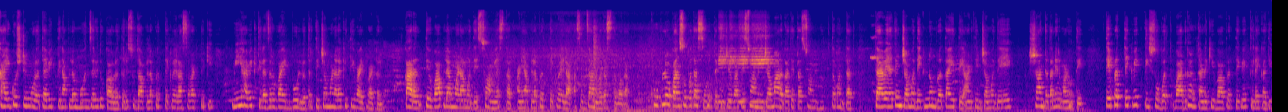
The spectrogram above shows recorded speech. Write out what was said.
काही गोष्टींमुळं त्या व्यक्तीनं आपलं मन जरी दुखावलं तरी सुद्धा आपल्याला प्रत्येक वेळेला असं वाटतं की मी ह्या व्यक्तीला जर वाईट बोललो तर तिच्या मनाला किती वाईट वाटेल? कारण तेव्हा आपल्या मनामध्ये स्वामी असतात आणि आपल्या प्रत्येक वेळेला असं जाणवत असतं बघा. खूप लोकांसोबत असं होतं की जेव्हा ते स्वामींच्या मार्गात येतात स्वामी भक्त बनतात त्यावेळेला त्यांच्यामध्ये एक नम्रता येते आणि त्यांच्यामध्ये एक शांतता निर्माण होते. ते प्रत्येक व्यक्तीसोबत वाद घालताना किंवा प्रत्येक व्यक्तीला एखादी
